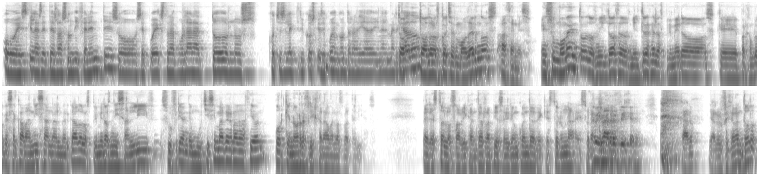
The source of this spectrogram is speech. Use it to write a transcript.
¿O es que las de Tesla son diferentes? ¿O se puede extrapolar a todos los coches eléctricos que se pueden encontrar a día de hoy en el To- mercado? todos los coches modernos hacen eso. En su momento, 2012, 2013, los primeros que, por ejemplo, que sacaba Nissan al mercado, los primeros Nissan Leaf, sufrían de muchísima degradación porque no refrigeraban las baterías. Pero esto los fabricantes rápido se dieron cuenta de que esto era una... Esto era la clave. refrigera. Claro, ya lo refrigeran todo,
